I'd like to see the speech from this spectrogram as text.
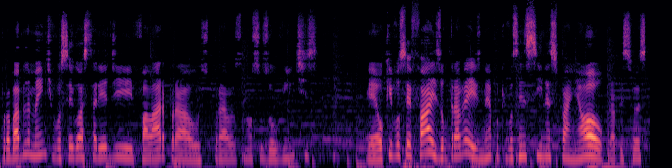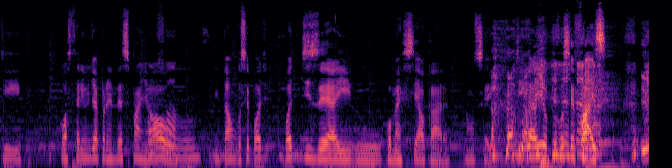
provavelmente você gostaria de falar para os, para os nossos ouvintes é, o que você faz outra vez, né? Porque você ensina espanhol para pessoas que gostariam de aprender espanhol, então você pode, pode dizer aí o comercial, cara. Não sei. Diga aí o que você faz. eu,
